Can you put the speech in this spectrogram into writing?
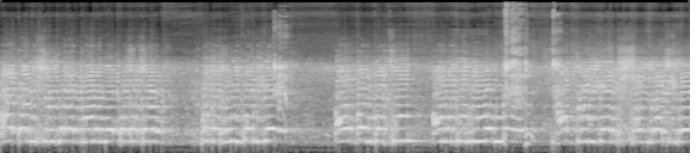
ঢাকা বিশ্ববিদ্যালয়ের মাননীয় প্রশাসন প্রশাসনিক কমিটিকে আহ্বান করছি। বিলম্বে ছাত্রলীগের সন্ত্রাসীদের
